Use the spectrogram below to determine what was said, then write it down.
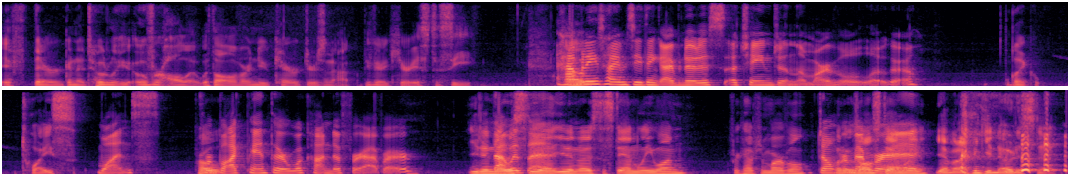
if they're gonna totally overhaul it with all of our new characters or not. I'd be very curious to see. How Um, many times do you think I've noticed a change in the Marvel logo? Like twice. Once. Prob- For Black Panther Wakanda Forever. You didn't That notice the uh, you didn't notice the Stan Lee one for Captain Marvel? Don't When was all remember Stan it. Lee? Yeah, but I think you noticed it.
